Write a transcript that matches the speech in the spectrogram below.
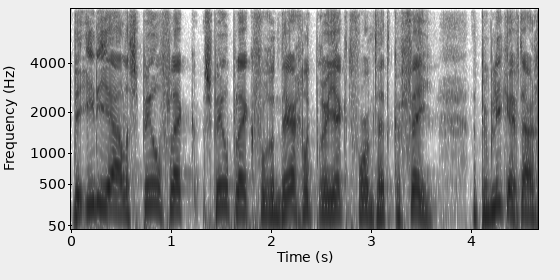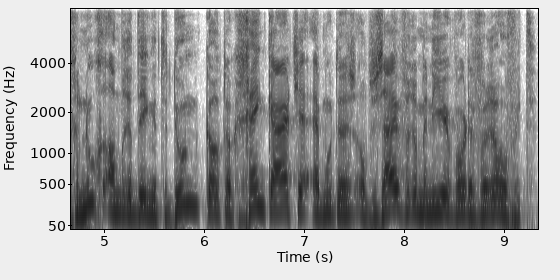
De ideale speelplek, speelplek voor een dergelijk project vormt het café. Het publiek heeft daar genoeg andere dingen te doen, koopt ook geen kaartje en moet dus op zuivere manier worden veroverd.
